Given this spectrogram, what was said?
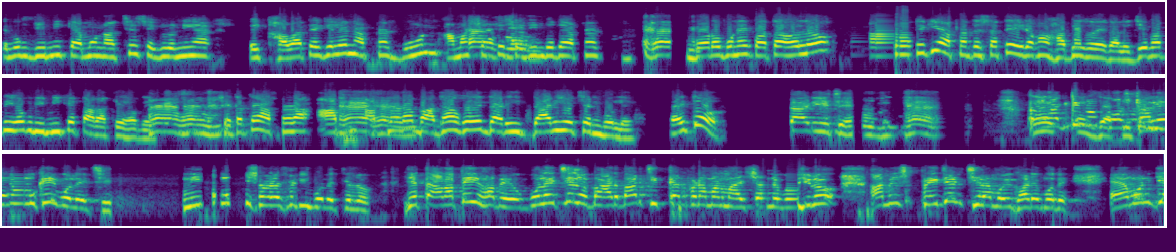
এবং রিমি কেমন আছে সেগুলো নিয়ে ওই খাওয়াতে গেলেন আপনার বোন। আমার হ্যাঁ, সাথে সেদিন সেদিন বোধহয় আপনার হ্যাঁ। বড় বোনের কথা হলো থেকে আপনাদের সাথে এরকম হাবি হয়ে গেল। যেভাবেই হোক রিমিকে তাড়াতে হবে। হ্যাঁ হ্যাঁ সেটাতে আপনারা আপ- হ্যাঁ, হ্যাঁ। আপনারা বাধা হয়ে দাঁড়িয়ে দাঁড়িয়েছেন বলে তাই তো? দাঁড়িয়েছে হ্যাঁ, হ্যাঁ। মুখেই বলেছে। নিজের সরাসরি বলেছিল যে তাড়াতেই হবে। ও বলেছিল, বারবার চিৎকার করে আমার মায়ের সামনে বলেছিল, আমি প্রেজেন্ট ছিলাম ওই ঘরের মধ্যে। এমনকি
